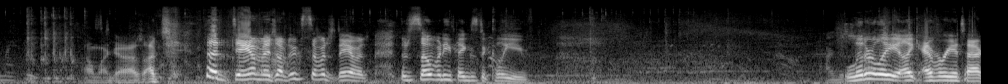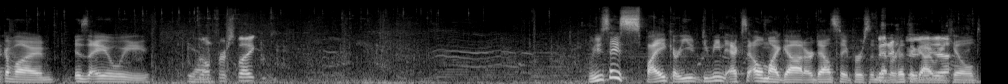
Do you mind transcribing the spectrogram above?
On my feet. Oh my gosh. I'm the damage! I'm doing so much damage. There's so many things to cleave. Literally, like every attack of mine is AoE. Yeah. Going for spike. When you say spike, are you do you mean X? Oh my god, our downstate person never hit the guy we killed.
